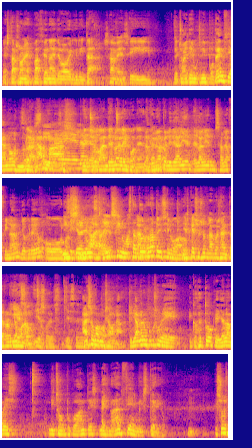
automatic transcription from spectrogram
Estar solo en espacio, nadie te va a oír gritar, ¿sabes? Y. De hecho, ahí tiene mucha impotencia, ¿no? No Claro. tienen Sí, armas. de- la De de- hecho, la impotencia, La primera claro. peli de Alien, el Alien sale al final, yo creo, o ni siquiera Insinúa, llega a está salir. insinuado. Está claro. todo el rato insinuado. Y es que eso es otra cosa del terror y que mola eso, mucho. y eso es. y ese- A eso vamos ahora. Quería hablar un poco sobre el concepto que ya lo habéis dicho un poco antes, la ignorancia y el misterio. Eso es,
